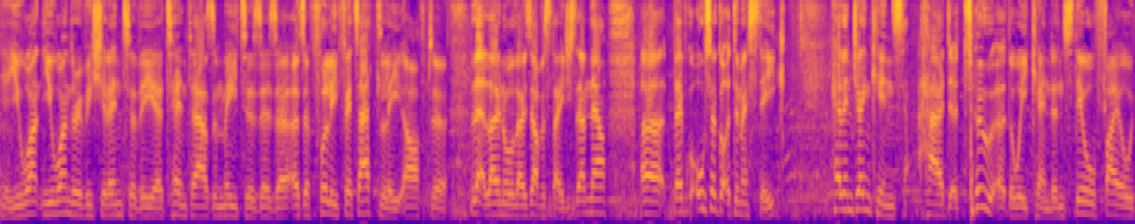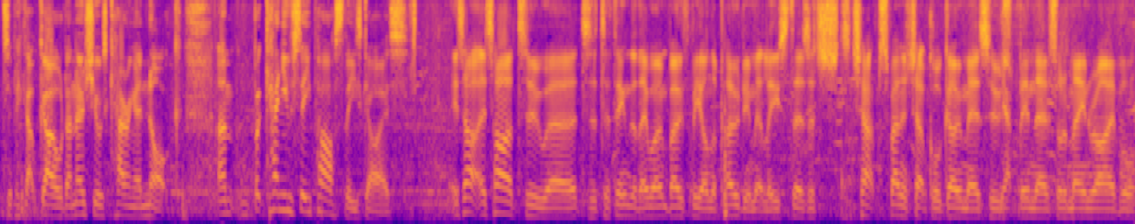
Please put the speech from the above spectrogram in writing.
Yeah, you want you wonder if he should enter the uh, 10,000 metres as a, as a fully fit athlete after, let alone all those other stages. And now uh, they've also got a domestique. Helen Jenkins had two at the weekend and still failed to pick up gold. I know she was carrying a knock, um, but can you see past these guys? It's hard, it's hard to, uh, to, to think that they won't both be on the podium at least. There's a chap, Spanish chap called Gomez who's yep. been their sort of main rival.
